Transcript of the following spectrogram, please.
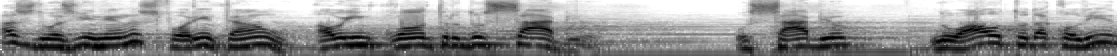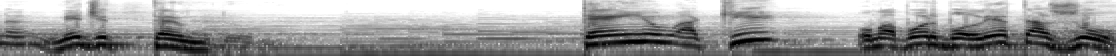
as duas meninas foram então ao encontro do sábio. O sábio no alto da colina, meditando. Tenho aqui uma borboleta azul.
